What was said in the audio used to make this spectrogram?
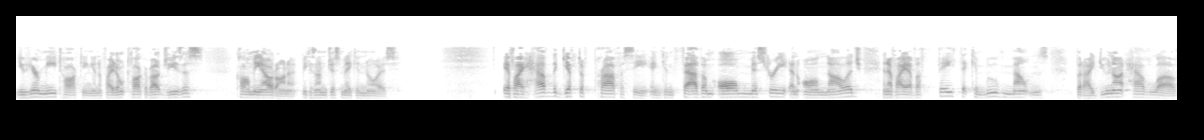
You hear me talking, and if I don't talk about Jesus, call me out on it because I'm just making noise. If I have the gift of prophecy and can fathom all mystery and all knowledge, and if I have a faith that can move mountains, but I do not have love,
